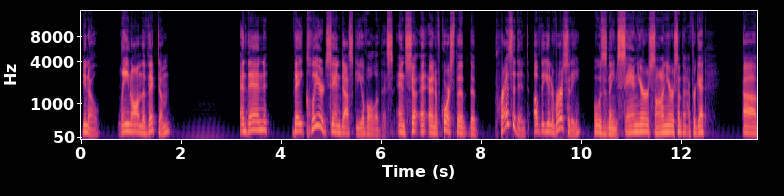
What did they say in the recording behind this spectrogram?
you know, lean on the victim. And then they cleared Sandusky of all of this. And so, and of course, the, the president of the university, what was his name? Sanier, Sanier or something, I forget uh,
